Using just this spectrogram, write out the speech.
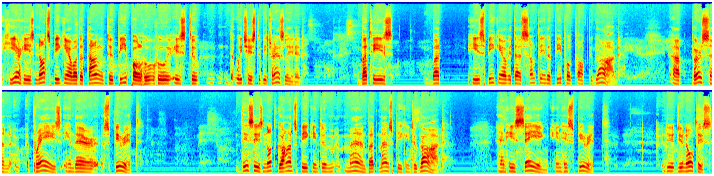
here he is not speaking about the tongue to people who, who is to which is to be translated but he is but he is speaking of it as something that people talk to god a person uh, prays in their spirit this is not God speaking to man, but man speaking to God. And he's saying in his spirit, do, do you notice?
